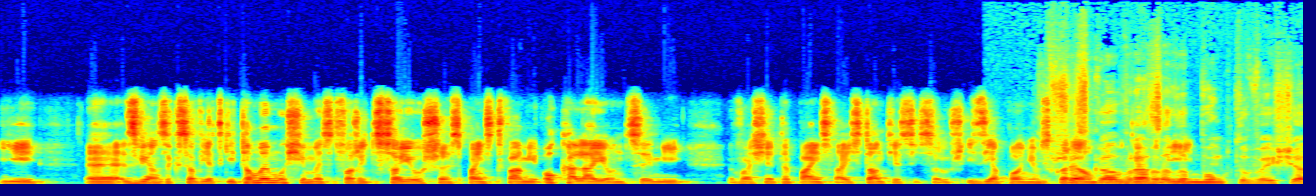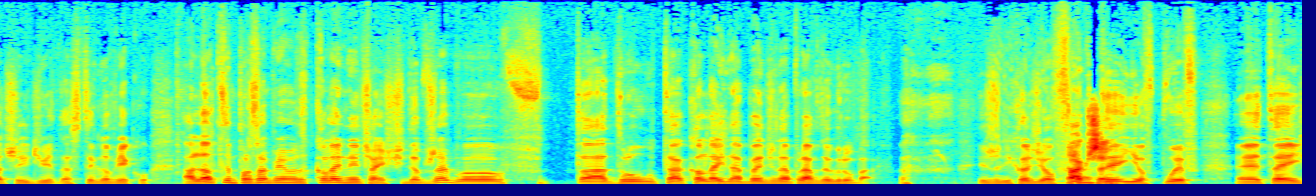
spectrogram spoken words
i e, Związek Sowiecki, to my musimy stworzyć sojusze z państwami okalającymi właśnie te państwa i stąd jest i sojusz i z Japonią, I z Koreą Wszystko wraca do punktu wyjścia, czyli XIX wieku. Ale o tym porozmawiamy w kolejnej części, dobrze? Bo ta, ta kolejna będzie naprawdę gruba jeżeli chodzi o fakty Dobrze. i o wpływ e, tej,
